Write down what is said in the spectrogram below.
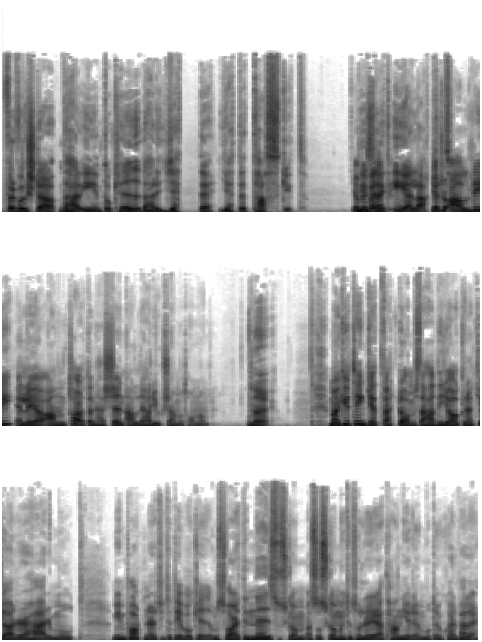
för det första, det här är inte okej. Det här är jätte, jättetaskigt. Ja, det är så här, väldigt elakt. Jag tror aldrig, eller jag antar att den här tjejen aldrig hade gjort så här mot honom. Nej. Man kan ju tänka tvärtom, så hade jag kunnat göra det här mot min partner och tyckt att det var okej. Om svaret är nej så ska, alltså, ska man inte tolerera att han gör det mot en själv heller.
